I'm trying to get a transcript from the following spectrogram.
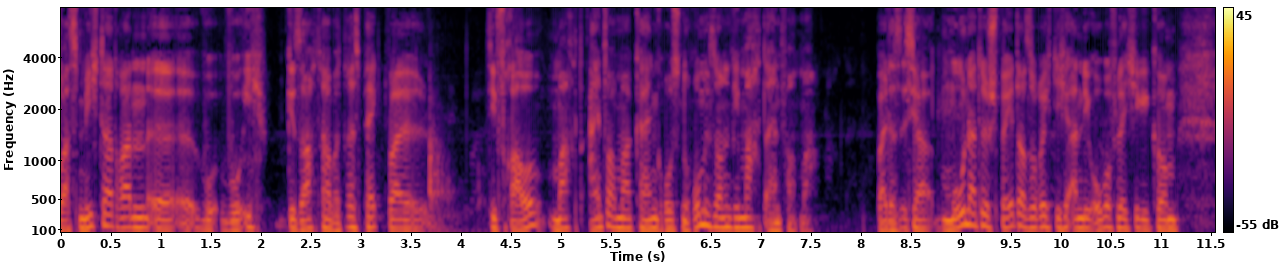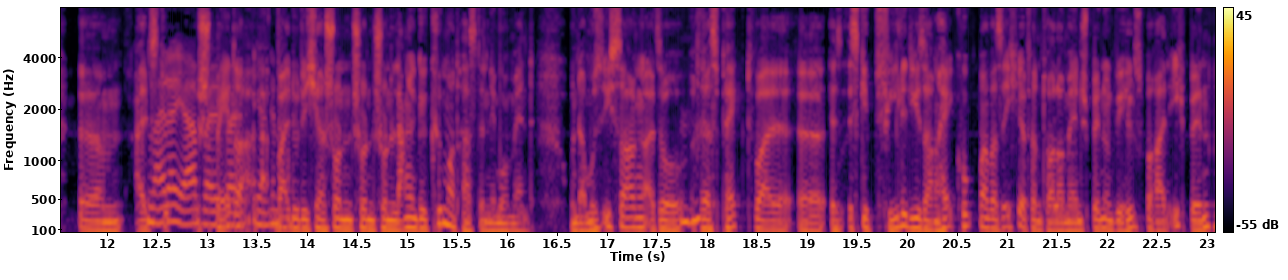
was mich daran, äh, wo, wo ich gesagt habe, Respekt, weil die Frau macht einfach mal keinen großen Rummel, sondern die macht einfach mal. Weil das ist ja Monate später so richtig an die Oberfläche gekommen, ähm, als Leider ja, weil, später, weil, ja, genau. weil du dich ja schon schon schon lange gekümmert hast in dem Moment. Und da muss ich sagen, also mhm. Respekt, weil äh, es, es gibt viele, die sagen, hey, guck mal, was ich hier für ein toller Mensch bin und wie hilfsbereit ich bin.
